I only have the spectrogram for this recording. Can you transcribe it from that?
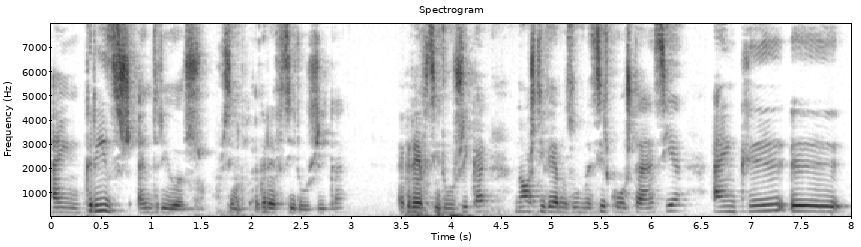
em crises anteriores, por exemplo, a greve cirúrgica, a greve cirúrgica, nós tivemos uma circunstância em que uh,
